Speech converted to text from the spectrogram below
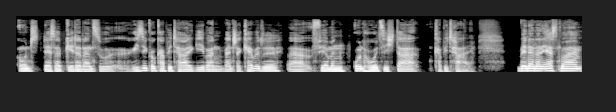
Und deshalb geht er dann zu Risikokapitalgebern, Venture Capital äh, Firmen und holt sich da Kapital wenn er dann erstmal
